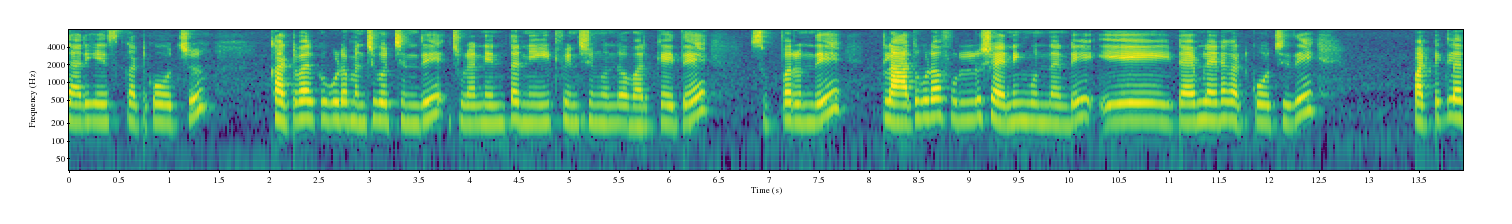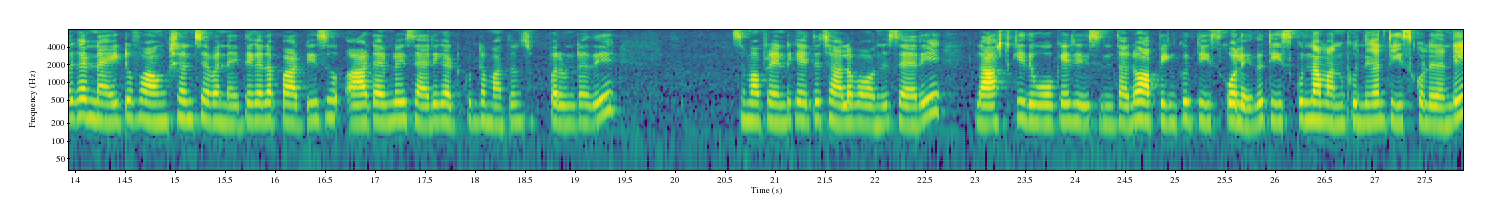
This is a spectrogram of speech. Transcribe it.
శారీ వేసి కట్టుకోవచ్చు. కట్ వర్క్ కూడా మంచిగా వచ్చింది చూడండి ఎంత నీట్ ఫినిషింగ్ ఉందో వర్క్ అయితే సూపర్ ఉంది. క్లాత్ కూడా ఫుల్ షైనింగ్ ఉందండి. ఏ టైంలో అయినా కట్టుకోవచ్చు ఇది. పర్టికులర్గా నైట్ ఫంక్షన్స్ ఏమన్నా అయితే కదా పార్టీస్ ఆ టైంలో ఈ శారీ కట్టుకుంటే మాత్రం సూపర్ ఉంటుంది. సో మా ఫ్రెండ్కి అయితే చాలా బాగుంది శారీ. లాస్ట్కి ఇది ఓకే చేసింది తను. ఆ పింక్ తీసుకోలేదు. తీసుకుందాం అనుకుంది కానీ తీసుకోలేదండి.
